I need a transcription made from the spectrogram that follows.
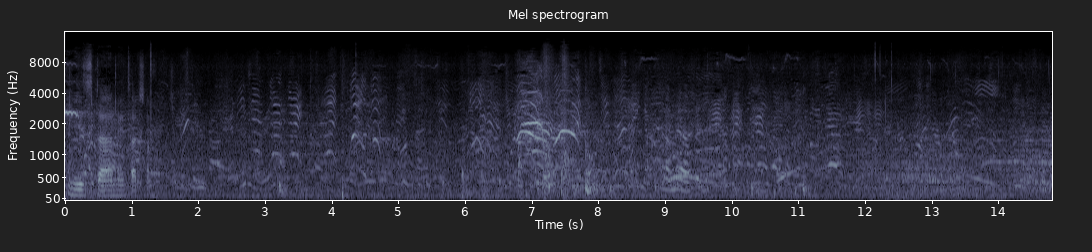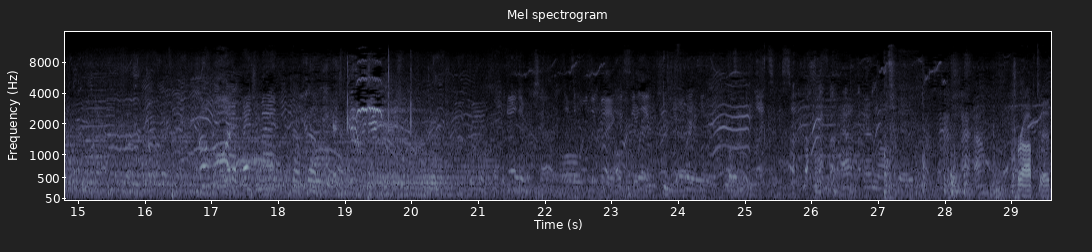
He's done. They touched him. Benjamin! Go, go. Dropped it.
